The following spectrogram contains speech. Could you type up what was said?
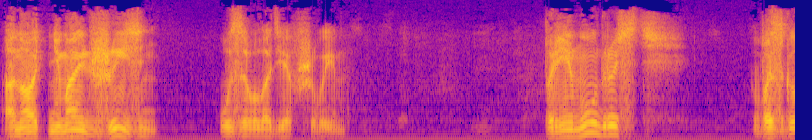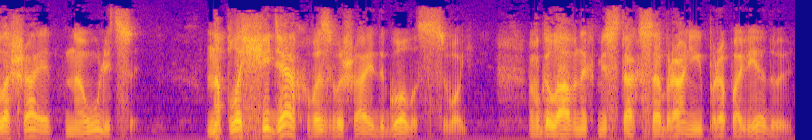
Оно отнимает жизнь у завладевшего им. Премудрость возглашает на улице, на площадях возвышает голос свой, в главных местах собраний проповедует,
